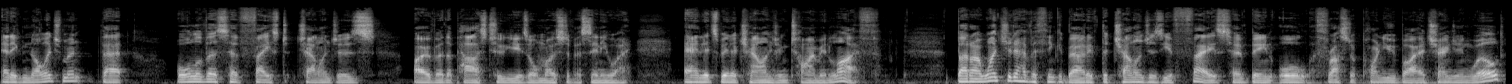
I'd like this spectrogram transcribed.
an acknowledgement that all of us have faced challenges over the past two years, or most of us anyway, and it's been a challenging time in life. But I want you to have a think about if the challenges you've faced have been all thrust upon you by a changing world,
